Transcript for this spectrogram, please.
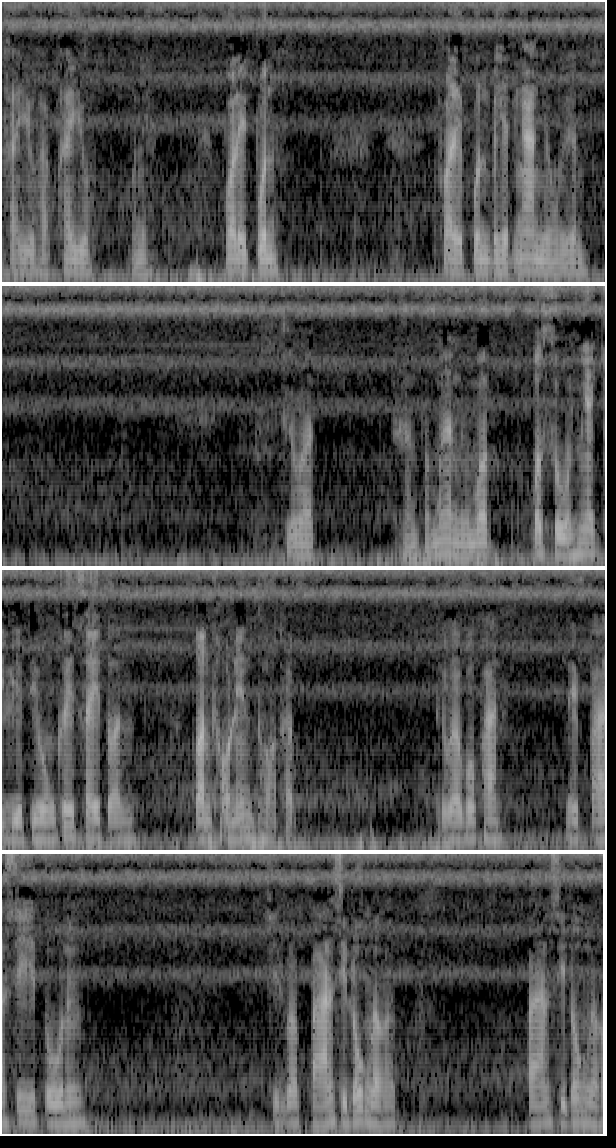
ใครอยู่ครับใครอยู่มือนี้พ่อได้ปน พ่อได้ปนไปเหตุงานอยู่เหมือนกันถือว่าขันประเมินว่าว่าสูงเฮียกิเลสที่ผมเคยใส่ตอนตอนเขาเน้นถอดครับ ถือว่าบ่ผ่านได้ปลาซี่ตัวหนึ่งคิดว่าปลานสิลงแล้วครับปลานสิลงแล้ว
